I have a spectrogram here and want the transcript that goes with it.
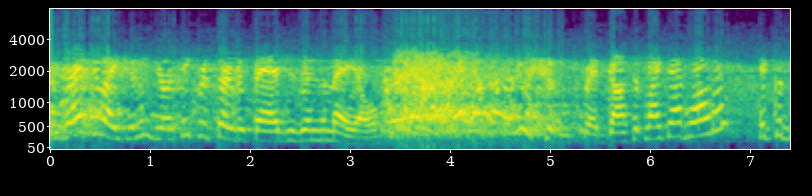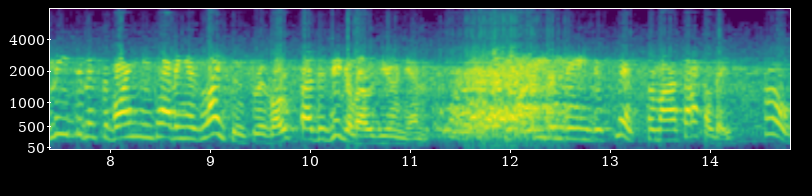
Congratulations. Your Secret Service badge is in the mail. You shouldn't spread gossip like that, Walter. It could lead to Mr. Boynton's having his license revoked by the Gigolos Union. or Even being dismissed from our faculty. Oh,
